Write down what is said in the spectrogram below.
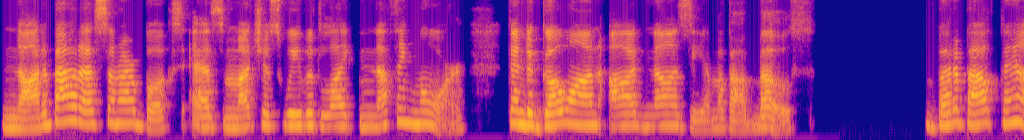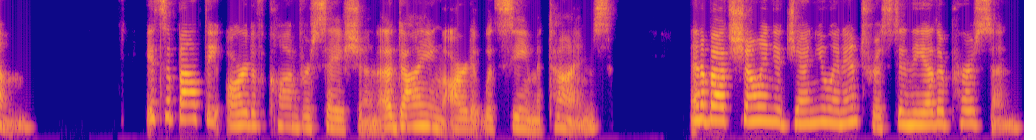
not about us and our books as much as we would like nothing more than to go on ad nauseum about both, but about them. It's about the art of conversation, a dying art, it would seem at times, and about showing a genuine interest in the other person,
